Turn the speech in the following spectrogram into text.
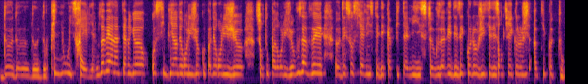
d'opinions israéliennes. Vous avez à l'intérieur aussi bien des religieux que pas des religieux, surtout pas de religieux. Vous avez euh, des socialistes et des capitalistes, vous avez des écologistes et des anti-écologistes, un petit peu de tout.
